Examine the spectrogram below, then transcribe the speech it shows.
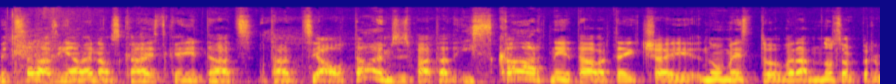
Bet savā ziņā vai nav skaisti, ka ir tāds, tāds jautājums, vispār tāda izkārtnie, tā var teikt, šai, nu, mēs to varam nosaukt par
